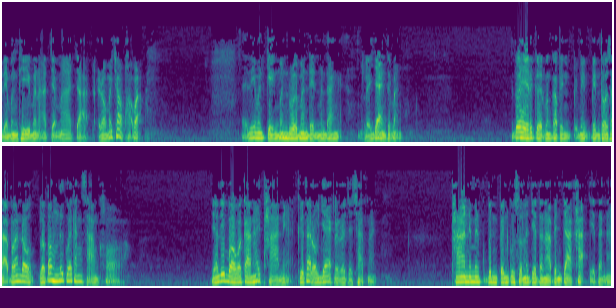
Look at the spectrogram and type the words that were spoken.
เนี่ยบางทีมันอาจจะมาจาก เราไม่ชอบเขาอะไอ้นี่มันเก่งมันรวยมันเด่นมันดัง เลยแย่งใช่ไหมตัวเหตุที่เกิดมันก็เป็นเป็นเป็นโทสะเพราะฉะนั้นเราเราต้องนึกไว้ทั้งสามข้อ อย่างที่บอกว่าการให้ทานเนี่ย คือถ้าเราแยกเลยเราจะชัดนะทานเนี่ยมันเป็นเป็นกุศลเจตนา เป็นจาคะเจตนา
